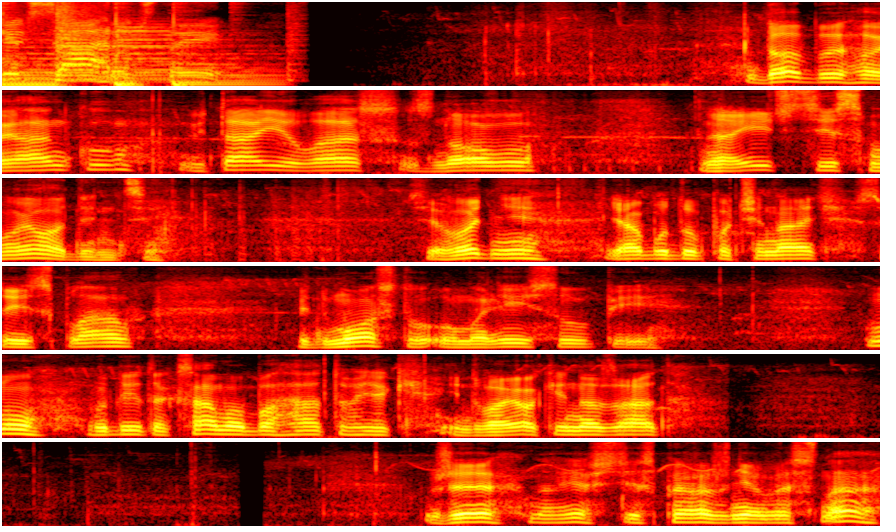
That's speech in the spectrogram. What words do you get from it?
Змучився гребсти. Доброго ранку, вітаю вас знову на річці Смородинці. Сьогодні я буду починати свій сплав від мосту у Малій Супі. Ну, води так само багато, як і два роки назад. Вже нарешті справжня весна.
